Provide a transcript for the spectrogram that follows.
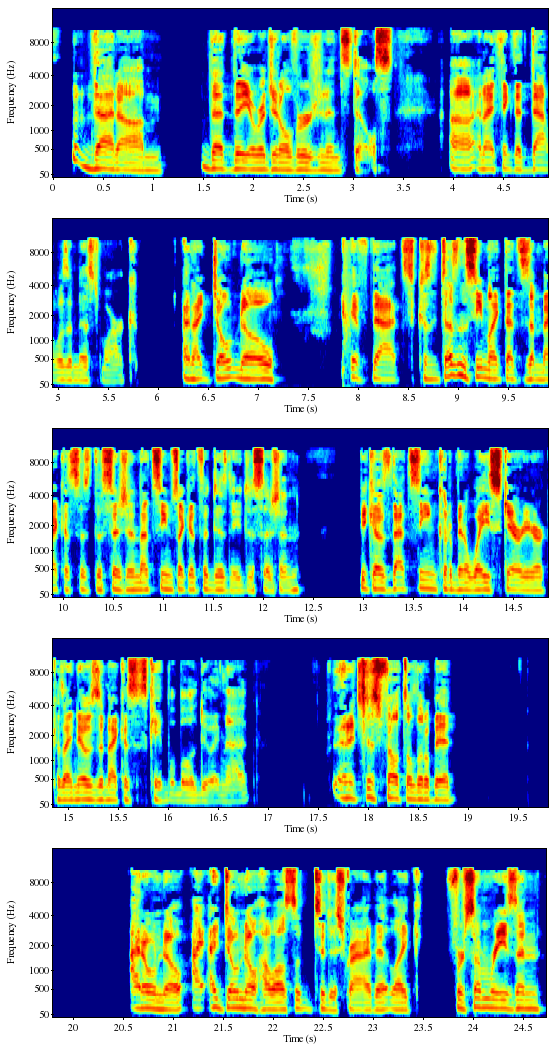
that um that the original version instills, uh, and I think that that was a missed mark. And I don't know if that's because it doesn't seem like that's Zemeckis' decision. That seems like it's a Disney decision because that scene could have been way scarier because I know Zemeckis is capable of doing that. And it just felt a little bit, I don't know. I, I don't know how else to describe it. Like for some reason,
